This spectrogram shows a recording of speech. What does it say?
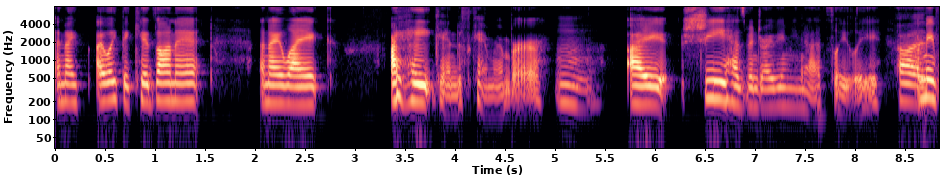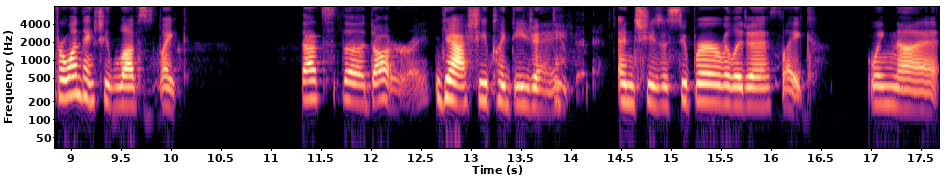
and I I like the kids on it, and I like I hate Candace Cameron Bure. Mm. I she has been driving me nuts lately. Uh, I mean, for one thing, she loves like that's the daughter, right? yeah, she played DJ. DJ. and she's a super religious like wingnut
